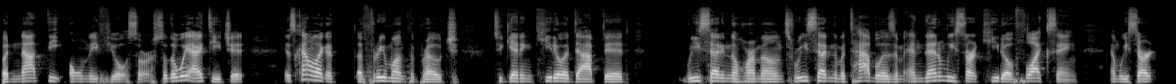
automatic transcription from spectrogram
but not the only fuel source. So the way I teach it is kind of like a, a three month approach to getting keto adapted, resetting the hormones, resetting the metabolism, and then we start keto flexing and we start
